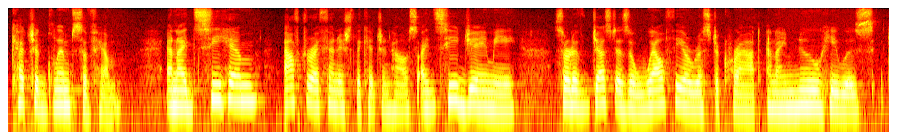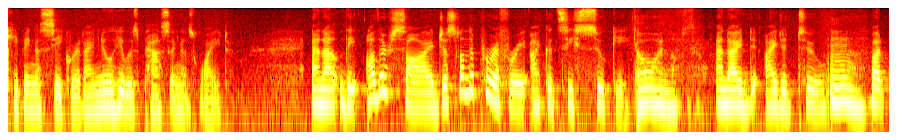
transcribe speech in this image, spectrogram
catch a glimpse of him. And I'd see him after I finished the kitchen house. I'd see Jamie sort of just as a wealthy aristocrat and I knew he was keeping a secret. I knew he was passing as white. And on the other side, just on the periphery, I could see Suki. oh i love so And I, d- I did too. Mm. But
